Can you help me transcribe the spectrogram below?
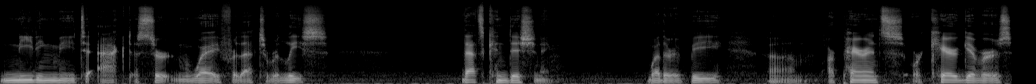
needing me to act a certain way for that to release. That's conditioning, whether it be um, our parents or caregivers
